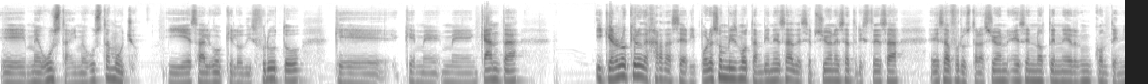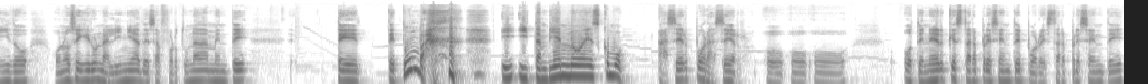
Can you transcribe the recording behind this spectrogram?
eh, me gusta y me gusta mucho. Y es algo que lo disfruto, que, me, encanta y que no lo quiero dejar de hacer. Y por eso mismo también esa decepción, esa tristeza, esa frustración, ese no tener un contenido o no seguir una línea, desafortunadamente te, tumba. y, también no es como hacer por hacer o tener que estar presente por estar presente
